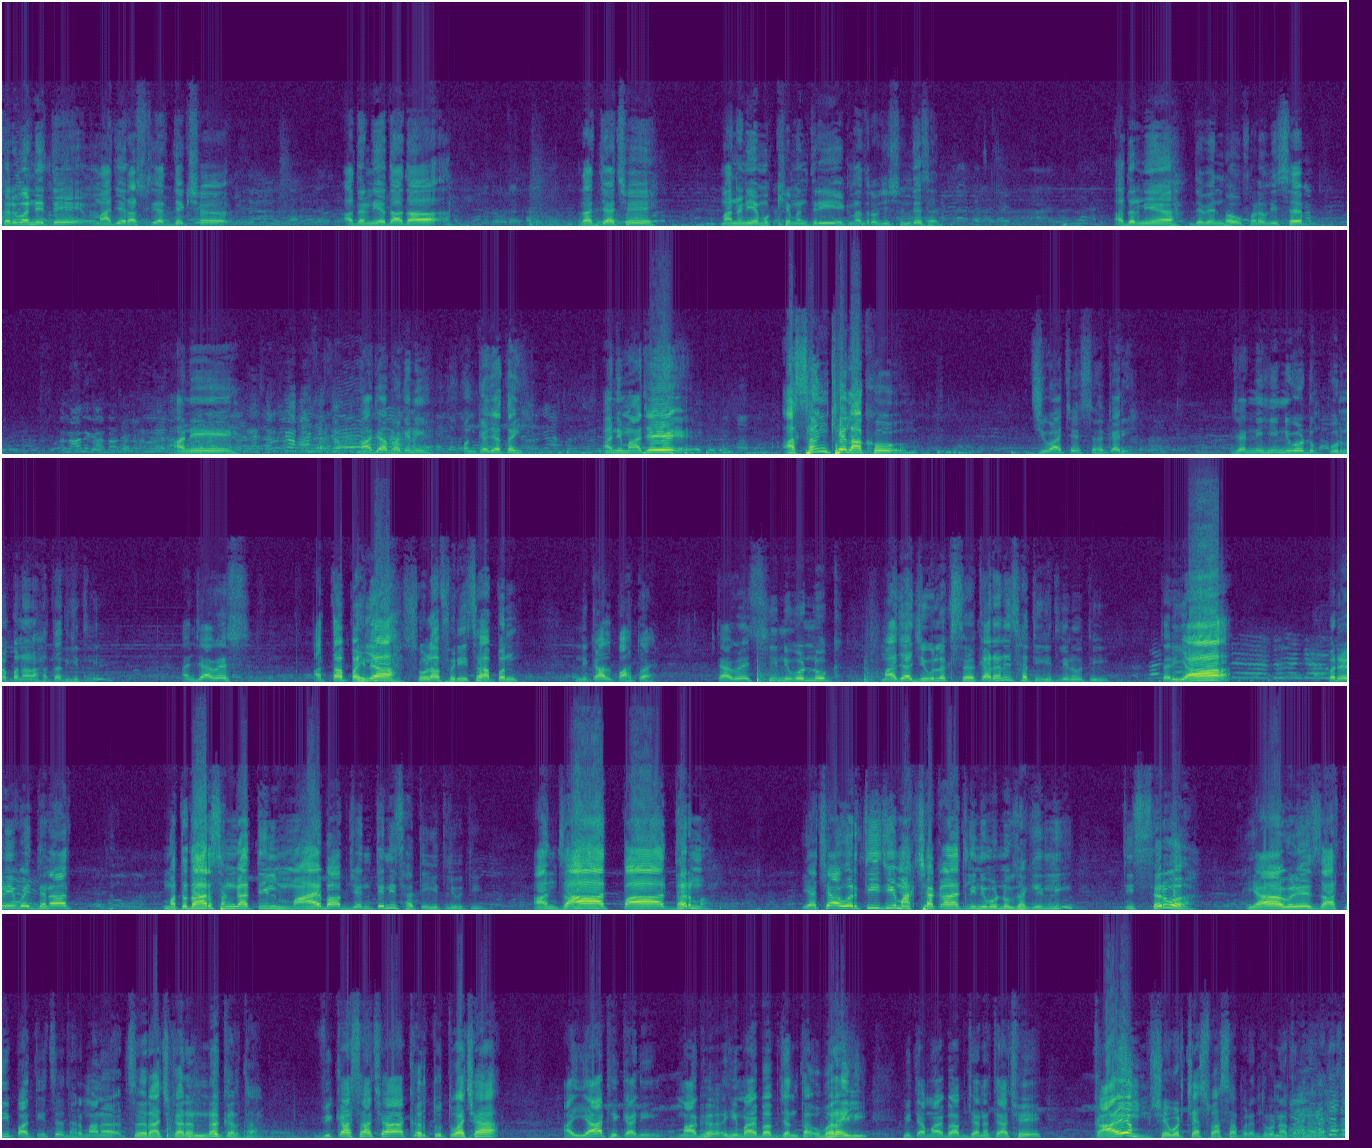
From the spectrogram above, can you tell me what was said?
सर्व नेते माझे राष्ट्रीय अध्यक्ष आदरणीय दादा राज्याचे माननीय मुख्यमंत्री एकनाथरावजी शिंदे साहेब आदरणीय देवेंद्र फडणवीस साहेब आणि माझ्या भगिनी पंकजाताई आणि माझे असंख्य लाखो जीवाचे सहकारी ज्यांनी ही निवडणूक पूर्णपणानं हातात घेतली. आणि ज्यावेळेस आत्ता पहिल्या सोळा फेरीचा आपण निकाल पाहतोय. त्यावेळेस ही निवडणूक माझ्या जीवलक सहकार्यानेच हाती घेतली नव्हती. तर या परळी वैद्यनाथ मतदारसंघातील मायबाप जनतेनेच हाती घेतली होती. आणि जात पात धर्म याच्यावरती जी मागच्या काळातली निवडणूक झागितली ती सर्व यावेळेस जातीपातीचं धर्मानाचं राजकारण न करता विकासाच्या कर्तृत्वाच्या या ठिकाणी मागं ही मायबाप जनता उभं राहिली. मी त्या मायबाप जनतेचे कायम शेवटच्या श्वासापर्यंत ऋणात राहणार आहे.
